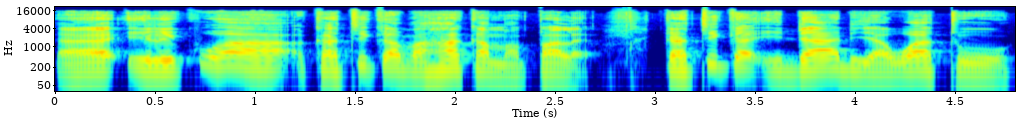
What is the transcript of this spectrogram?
uh, ilikuwa katika mahakama pale katika idadi ya watu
